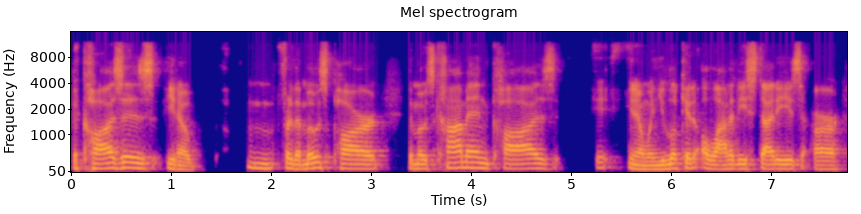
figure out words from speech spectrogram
the causes, you know, for the most part, the most common cause, you know, when you look at a lot of these studies are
